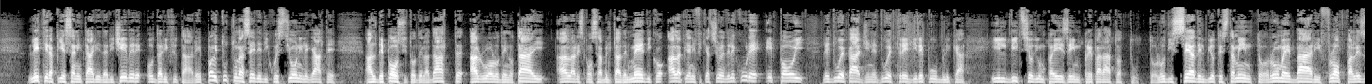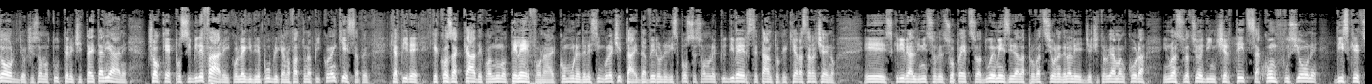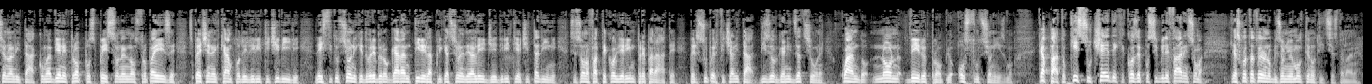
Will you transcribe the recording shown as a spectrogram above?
le terapie sanitarie da ricevere o da rifiutare e poi tutta una serie di questioni legate al deposito della DAT, al ruolo dei notai, alla responsabilità del medico, alla pianificazione delle cure e poi le due pagine, due e tre di Repubblica il vizio di un paese impreparato a tutto. L'odissea del biotestamento, Roma e Bari, floppa all'esordio, ci sono tutte le città italiane, ciò che è possibile fare. I colleghi di Repubblica hanno fatto una piccola inchiesta per capire che cosa accade quando uno telefona al comune delle singole città e davvero le risposte sono le più diverse, tanto che Chiara Saraceno eh, scrive all'inizio del suo pezzo, a due mesi dall'approvazione della legge, ci troviamo ancora in una situazione di incertezza, confusione, discrezionalità, come avviene troppo spesso nel nostro Paese, specie nel campo dei diritti civili. Le istituzioni che dovrebbero garantire l'applicazione della legge e i diritti ai cittadini si sono fatte cogliere impreparate per superficialità, disorganizzazione, quando non vero e proprio ostruzionismo. Cappato, che succede? Che cosa è possibile fare? Insomma, gli ascoltatori hanno bisogno di molte notizie stamane.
